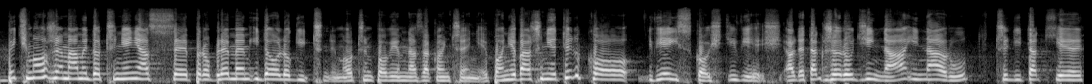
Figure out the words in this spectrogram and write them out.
być może mamy do czynienia z problemem ideologicznym, o czym powiem na zakończenie, ponieważ nie tylko wiejskość i wieś, ale także rodzina i naród czyli takie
